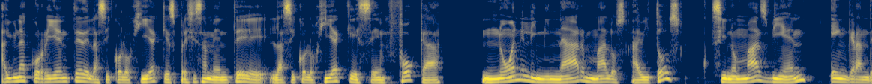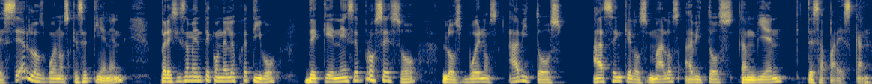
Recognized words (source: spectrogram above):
Hay una corriente de la psicología que es precisamente la psicología que se enfoca no en eliminar malos hábitos, sino más bien engrandecer los buenos que se tienen, precisamente con el objetivo de que en ese proceso los buenos hábitos hacen que los malos hábitos también desaparezcan.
